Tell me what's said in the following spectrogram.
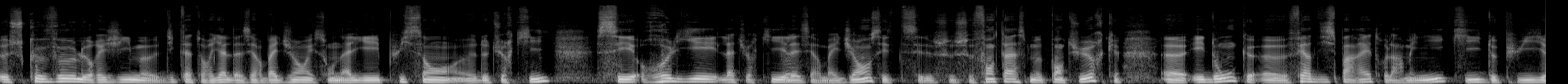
Euh, ce que veut le régime dictatorial d'Azerbaïdjan et son allié puissant de Turquie, c'est relier la Turquie et mmh. l'Azerbaïdjan, c'est ce, fantasme pan-turc, et donc faire disparaître l'Arménie qui, depuis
